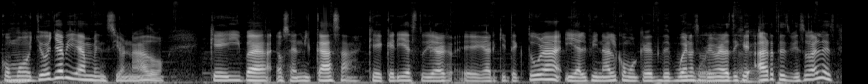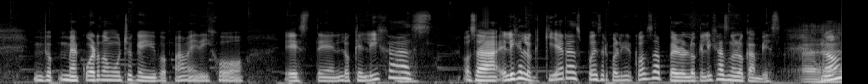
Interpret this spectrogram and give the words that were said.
como yo ya había mencionado que iba, o sea, en mi casa, que quería estudiar eh, arquitectura y al final como que de buenas a primeras dije artes visuales. Me acuerdo mucho que mi papá me dijo, este, lo que elijas, o sea, elige lo que quieras, puede ser cualquier cosa, pero lo que elijas no lo cambies, ¿no?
